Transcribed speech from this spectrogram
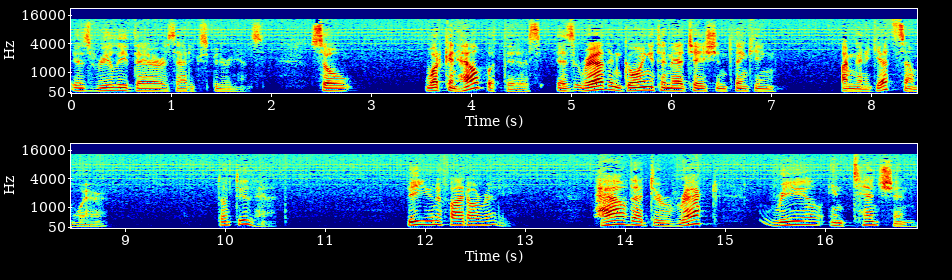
is really there as that experience. So what can help with this is rather than going into meditation thinking, I'm going to get somewhere, don't do that. Be unified already. Have that direct real intention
